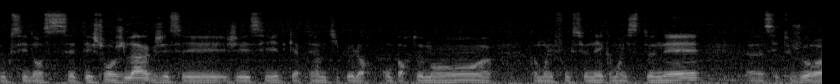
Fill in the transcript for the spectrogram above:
Donc c'est dans cet échange-là que j'ai essayé, de capter un petit peu leur comportement, euh, comment ils fonctionnaient, comment ils se tenaient. Euh, c'est toujours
